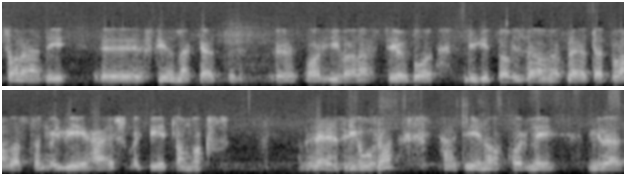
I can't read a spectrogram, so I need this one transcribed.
családi filmeket archiválás célból digitalizálnak, lehetett választani, hogy VHS vagy Betamax verzióra. Hát én akkor még, mivel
